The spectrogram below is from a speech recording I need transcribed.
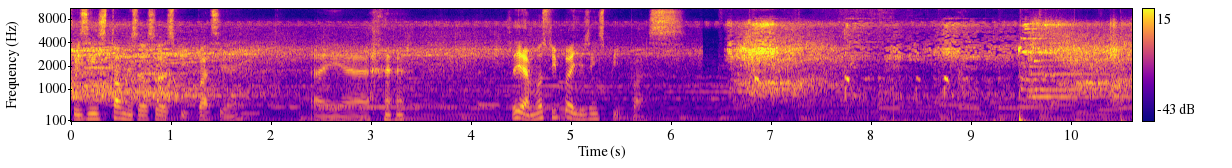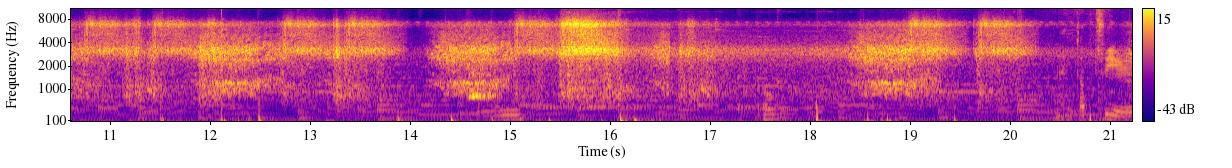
Freezing Storm is also a speed pass here. I uh, so yeah, most people are using speed pass. 3 already.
